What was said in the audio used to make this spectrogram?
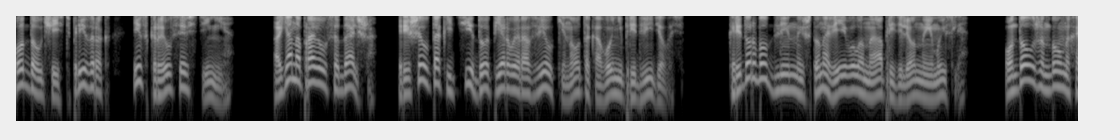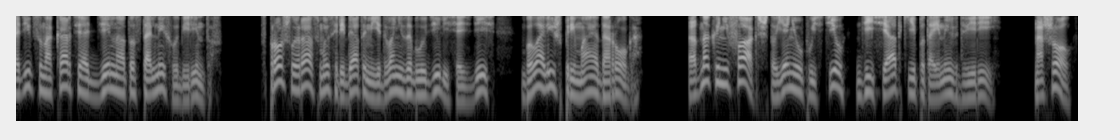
Отдал честь призрак и скрылся в стене. А я направился дальше. Решил так идти до первой развилки, но таковой не предвиделось. Коридор был длинный, что навеивало на определенные мысли. Он должен был находиться на карте отдельно от остальных лабиринтов. В прошлый раз мы с ребятами едва не заблудились, а здесь была лишь прямая дорога. Однако не факт, что я не упустил десятки потайных дверей. «Нашел!» —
